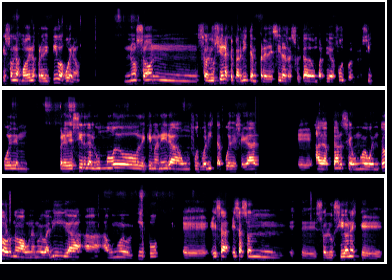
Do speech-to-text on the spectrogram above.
¿Qué son los modelos predictivos? Bueno, no son soluciones que permiten predecir el resultado de un partido de fútbol, pero sí pueden predecir de algún modo de qué manera un futbolista puede llegar a eh, adaptarse a un nuevo entorno, a una nueva liga, a, un nuevo equipo. Eh, esas son este, soluciones que,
